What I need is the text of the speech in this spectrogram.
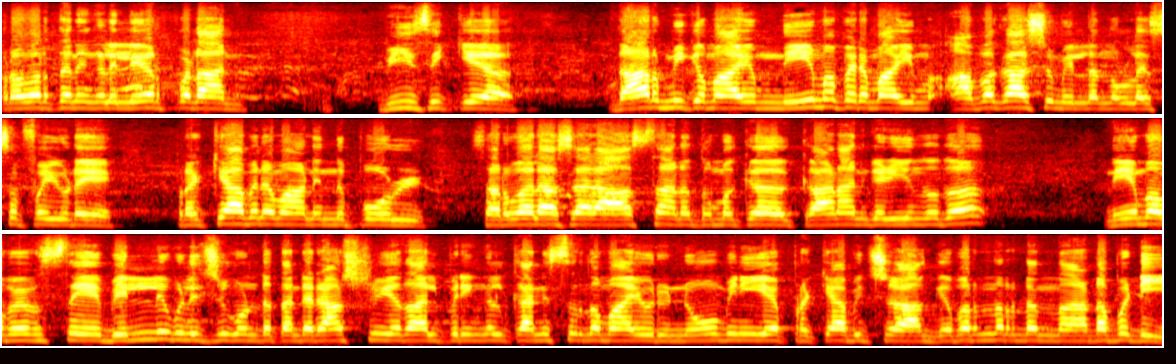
പ്രവർത്തനങ്ങളിൽ ഏർപ്പെടാൻ ബി സിക്ക് ധാർമ്മികമായും നിയമപരമായും അവകാശമില്ലെന്നുള്ള എസ് എഫ് ഐയുടെ പ്രഖ്യാപനമാണ് ഇന്നിപ്പോൾ സർവകലാശാല ആസ്ഥാനത്ത് നമുക്ക് കാണാൻ കഴിയുന്നത്. നിയമവ്യവസ്ഥയെ വെല്ലുവിളിച്ചുകൊണ്ട് തന്റെ രാഷ്ട്രീയ താല്പര്യങ്ങൾക്ക് അനുസൃതമായ ഒരു നോമിനിയെ പ്രഖ്യാപിച്ച ഗവർണറുടെ നടപടി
